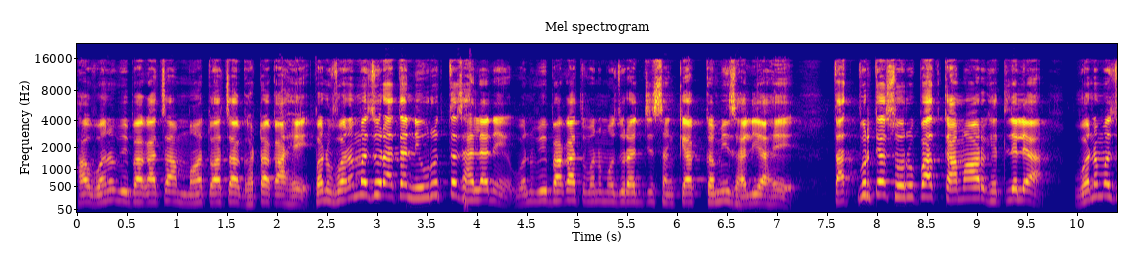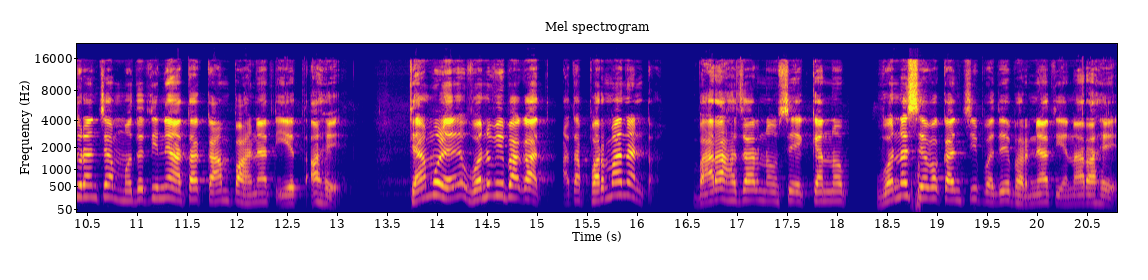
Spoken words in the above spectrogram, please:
हा वन विभागाचा महत्त्वाचा घटक आहे. पण वनमजूर आता निवृत्त झाल्याने वन विभागात वनमजुरांची संख्या कमी झाली आहे. तात्पुरत्या स्वरूपात कामावर घेतलेल्या वनमजुरांच्या मदतीने आता काम पाहण्यात येत आहे. त्यामुळे वन विभागात आता परमानंट बारा हजार नऊशे एक्क्याण्णव वनसेवकांची पदे भरण्यात येणार आहे.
